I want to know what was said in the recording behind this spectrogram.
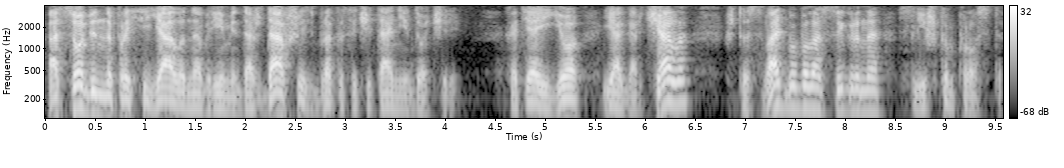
особенно просияла на время, дождавшись бракосочетания дочери, хотя ее и огорчало, что свадьба была сыграна слишком просто.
